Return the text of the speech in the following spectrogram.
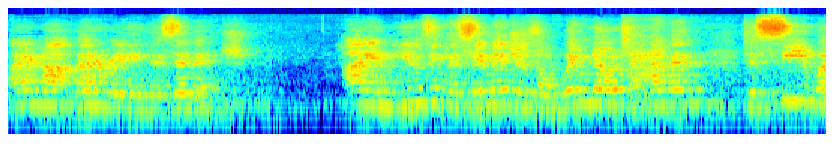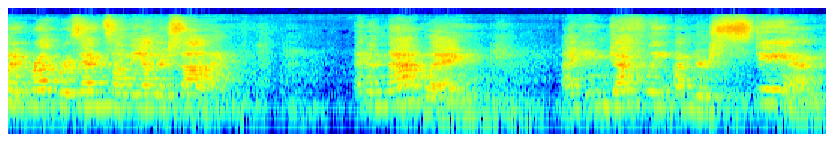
I am not venerating this image. I am using this image as a window to heaven to see what it represents on the other side. And in that way, I can definitely understand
